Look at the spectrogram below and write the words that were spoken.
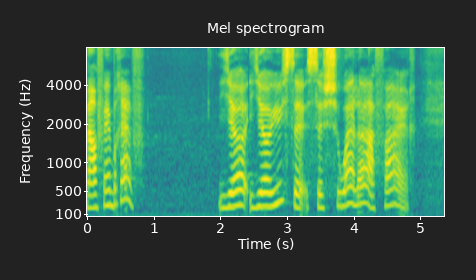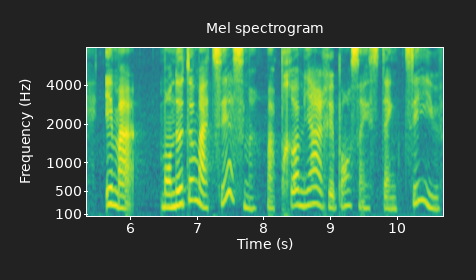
Mais enfin, bref, il y a, eu ce, choix-là à faire. Et ma, mon automatisme, ma première réponse instinctive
